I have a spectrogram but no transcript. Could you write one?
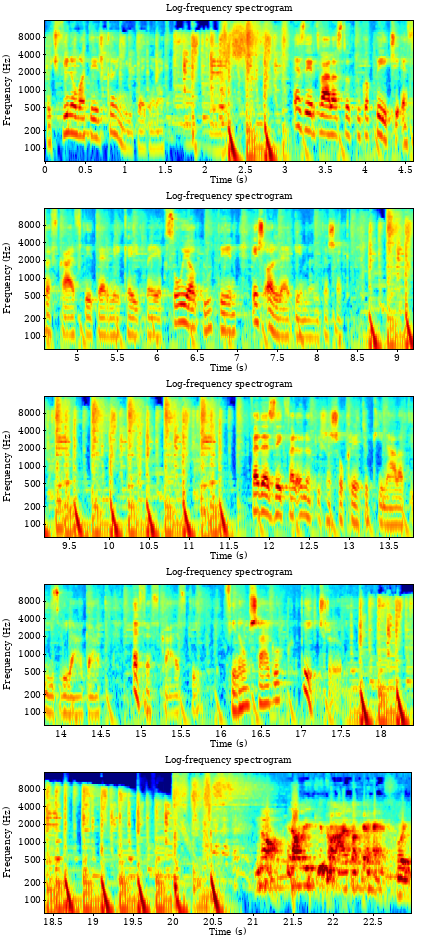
hogy finomat és könnyű tegyenek. Ezért választottuk a Pécsi FF Kft. termékeit, melyek szója, glutén és allergénmentesek. Fedezzék fel Önök is a sokrétű kínálat ízvilágát. FF Kft. Finomságok Pécsről. Na, de amit kitaláltak ehhez, hogy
